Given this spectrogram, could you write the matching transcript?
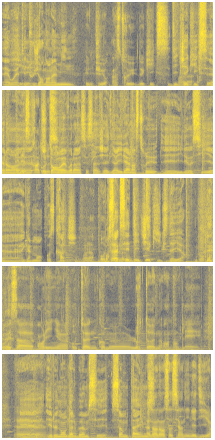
Eh ouais, t'es toujours dans la mine. Une pure instru de Kicks. DJ Voilà. Kicks, et alors Et euh, autant, aussi. ouais, voilà, c'est ça, j'allais dire, il est à l'instru et il est aussi euh, également au scratch. Voilà, Pour ça Autumn que c'est DJ Kicks d'ailleurs. Vous retrouvez ça euh, en ligne, euh, automne comme euh, l'automne en anglais. Et, et le nom de l'album c'est Sometimes. Ah non, non, ça c'est un inédit. hein.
